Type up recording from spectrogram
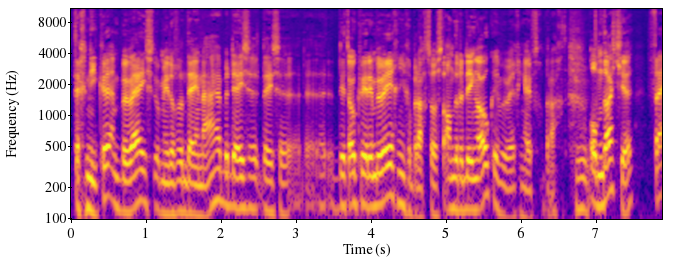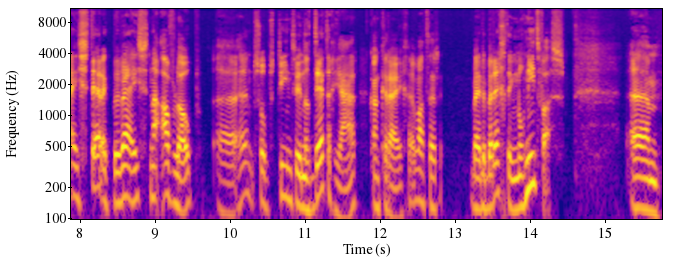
technieken en bewijs door middel van DNA... hebben deze, deze, de, dit ook weer in beweging gebracht. Zoals het andere dingen ook in beweging heeft gebracht. Hmm. Omdat je vrij sterk bewijs na afloop uh, soms 10, 20, 30 jaar kan krijgen... wat er bij de berechting nog niet was. Um,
